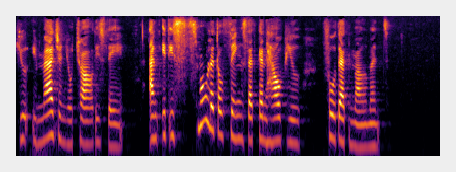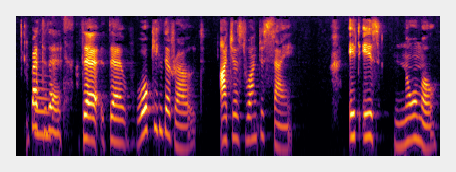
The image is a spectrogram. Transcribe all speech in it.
you imagine your child is there. And it is small little things that can help you for that moment. But the, the, the walking the road, I just want to say, it is normal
